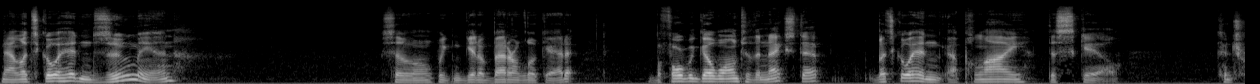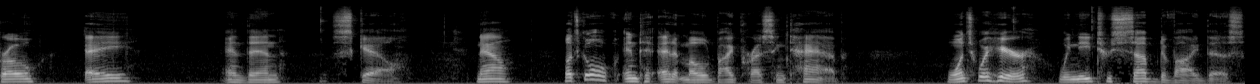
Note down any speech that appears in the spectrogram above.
now let's go ahead and zoom in so we can get a better look at it. Before we go on to the next step let's go ahead and apply the scale. Control A and then scale. Now, let's go into edit mode by pressing tab. Once we're here, we need to subdivide this.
